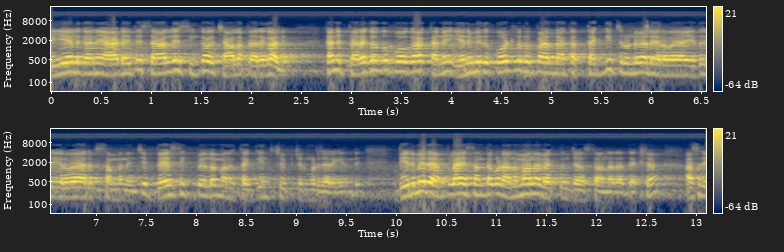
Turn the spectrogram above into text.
డిఎల్ కానీ యాడ్ అయితే శాలరీస్ ఇంకా చాలా పెరగాలి. కానీ పెరగకపోగా కానీ ఎనిమిది కోట్ల రూపాయల దాకా తగ్గించి రెండు వేల ఇరవై ఐదు ఇరవై ఆరుకు సంబంధించి బేసిక్ పేలో మనకు తగ్గించి చూపించడం కూడా జరిగింది. దీని మీద ఎంప్లాయీస్ అంతా కూడా అనుమానం వ్యక్తం చేస్తూ ఉన్నారు అధ్యక్ష. అసలు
